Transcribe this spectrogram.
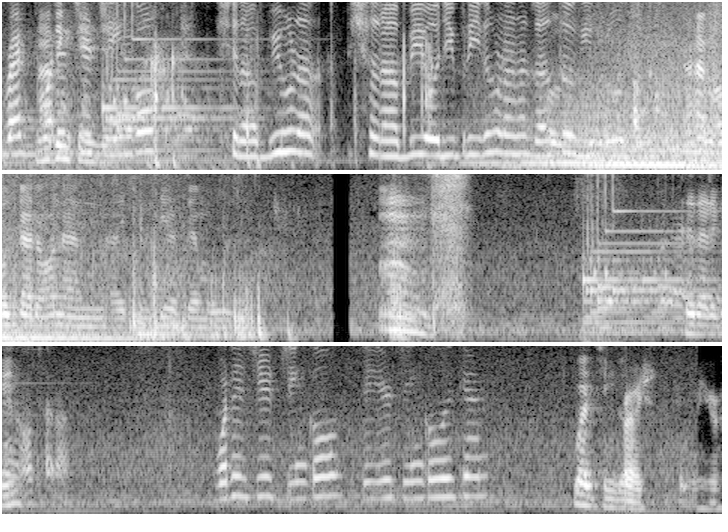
Rex, Nothing what is changes. your jingle? I have outcard on and I can hear them over Say that again What is your jingle? Do your jingle again? What jingle? Right, over here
